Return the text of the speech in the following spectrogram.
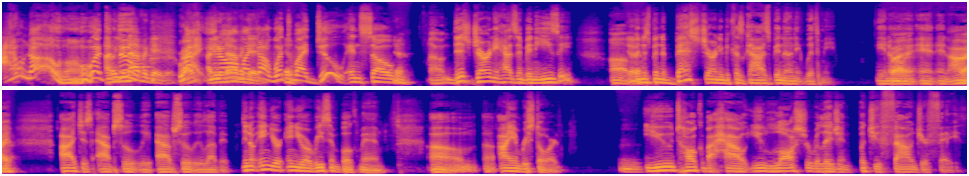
I don't know what to how do you navigate it? Right? Right. Do You know, I'm like. God, what Yeah. do I do? And so Yeah. um, this journey hasn't been easy. Uh, Yeah. But it's been the best journey because God's been on it with me. You know, Right. and and I Right. I just absolutely, absolutely love it. You know, in your in your recent book, man, um, uh, I am restored. Mm. You talk about how you lost your religion, but you found your faith.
